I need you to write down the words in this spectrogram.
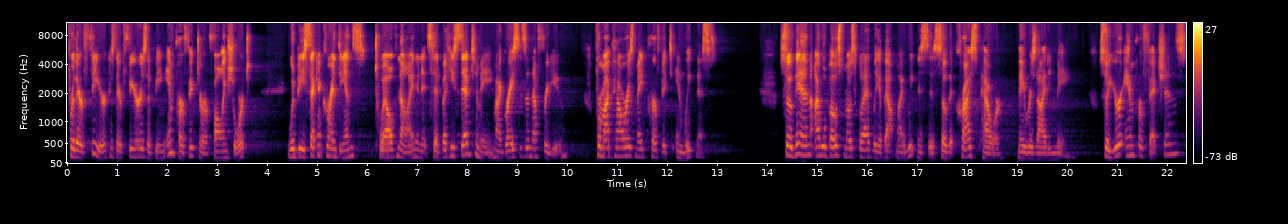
for their fear because their fear is of being imperfect or falling short would be second corinthians 12 9 and it said but he said to me my grace is enough for you for my power is made perfect in weakness so then I will boast most gladly about my weaknesses so that Christ's power may reside in me. So your imperfections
